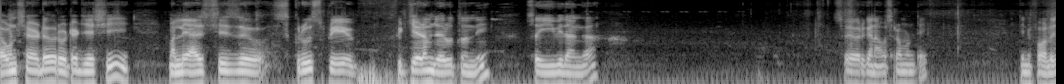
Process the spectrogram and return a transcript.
down side rotate చేసి మళ్ళీ as it is screw spray fit చేయడం జరుగుతుంది. సో ఈ విధంగా. సో ఎవరికైనా అవసరం ఉంటే దీన్ని ఫాలో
